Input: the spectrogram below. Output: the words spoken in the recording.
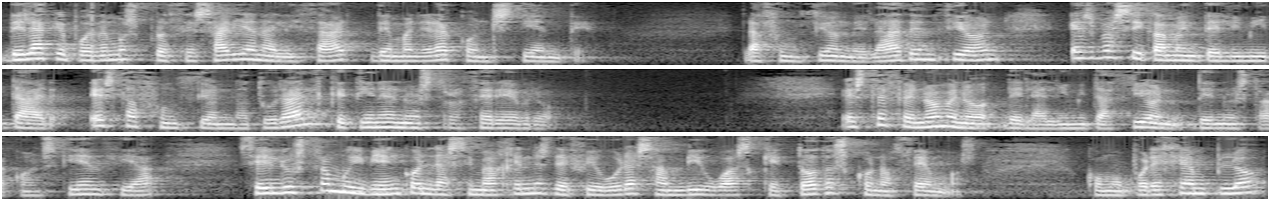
de la que podemos procesar y analizar de manera consciente. La función de la atención es básicamente limitar esta función natural que tiene nuestro cerebro. Este fenómeno de la limitación de nuestra conciencia se ilustra muy bien con las imágenes de figuras ambiguas que todos conocemos, como por ejemplo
